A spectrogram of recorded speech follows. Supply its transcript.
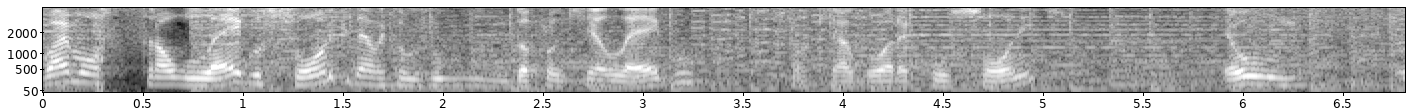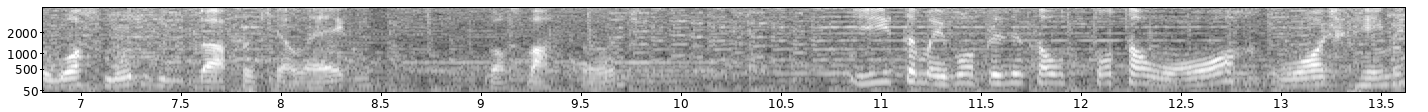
vai mostrar o Lego Sonic, né? Vai ter um jogo da franquia Lego, só que agora é com o Sonic. Eu, eu gosto muito da franquia Lego, gosto bastante. E também vou apresentar o Total War Warhammer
